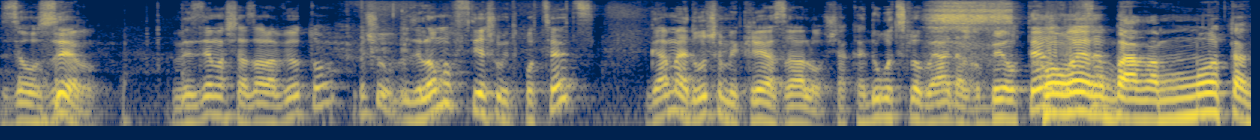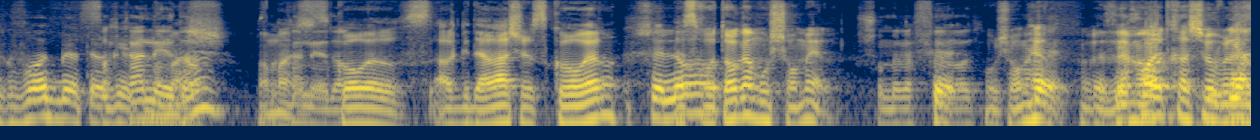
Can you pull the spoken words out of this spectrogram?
זה עוזר. וזה מה שעזר להביא אותו. ושוב, זה לא מפתיע שהוא מתפוצץ, גם ההיעדרות של מקרה עזרה לו, שהכדור אצלו ביד הרבה יותר. קורר וזה- ברמות הגבוהות ביותר. שחקן גיל. נהדר. ממש. סקורר, הגדרה של סקורר, שלא- לזכותו גם הוא שומר. שומר יפה כן. מאוד. הוא שומר, כן. וזה מאוד חשוב יכול- לאנג'ל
